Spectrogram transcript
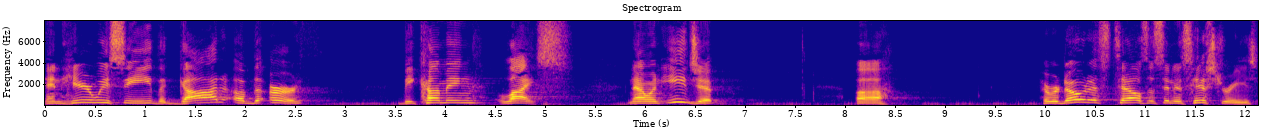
And here we see the God of the earth becoming lice. Now, in Egypt, uh, Herodotus tells us in his histories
